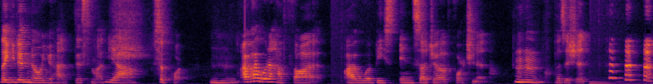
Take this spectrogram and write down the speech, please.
Like you didn't know you had this much Yeah. support. hmm I probably wouldn't have thought I would be in such a fortunate Mm-hmm. position.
